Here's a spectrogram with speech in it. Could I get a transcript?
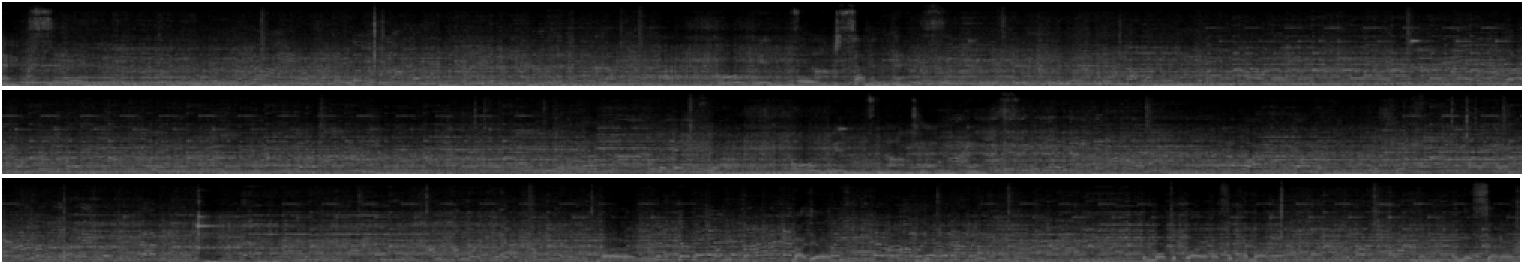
X. All wins oh. 7X. Not yet. The multiplier has to come up in the center.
